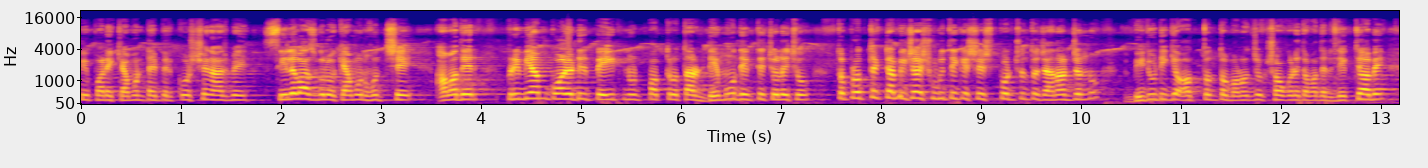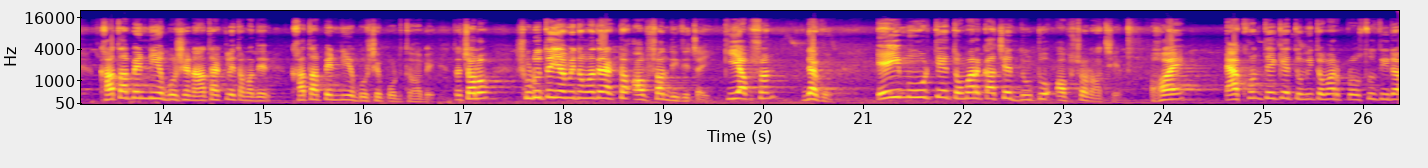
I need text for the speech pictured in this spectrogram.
পেপারে কেমন টাইপের কোশ্চেন আসবে সিলেবাসগুলো কেমন হচ্ছে, আমাদের প্রিমিয়াম কোয়ালিটির পেইড নোটপত্র তার ডেমো দেখতে চলেছ। তো প্রত্যেকটা বিষয় শুরু থেকে শেষ পর্যন্ত জানার জন্য ভিডিওটিকে অত্যন্ত মনোযোগ সহকারে তোমাদের দেখতে হবে। খাতা, পেন নিয়ে বসে না থাকলে তোমাদের খাতা, পেন নিয়ে বসে পড়তে হবে। তো চলো, শুরুতেই আমি তোমাদের একটা অপশন দিতে চাই। কি অপশন দেখো, এই মুহূর্তে তোমার কাছে দুটো অপশন আছে। হয়, এখন থেকে তুমি তোমার প্রস্তুতিরা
